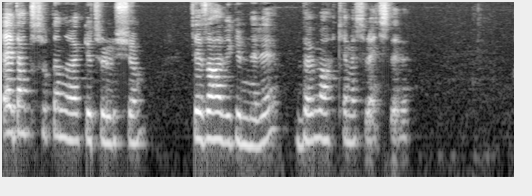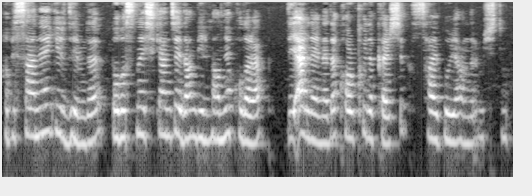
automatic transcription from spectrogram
evden tutuklanarak götürülüşüm, cezaevi günleri ve mahkeme süreçleri. Hapishaneye girdiğimde babasına işkence eden bir manyak olarak diğerlerine de korkuyla karışık saygı uyandırmıştım.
